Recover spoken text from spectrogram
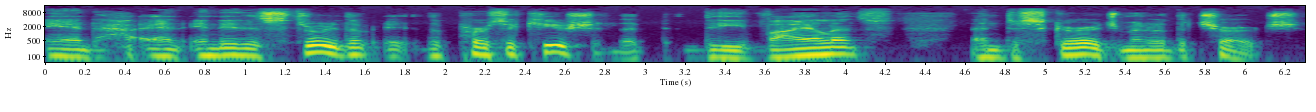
And and and it is through the the persecution that the violence and discouragement of the church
